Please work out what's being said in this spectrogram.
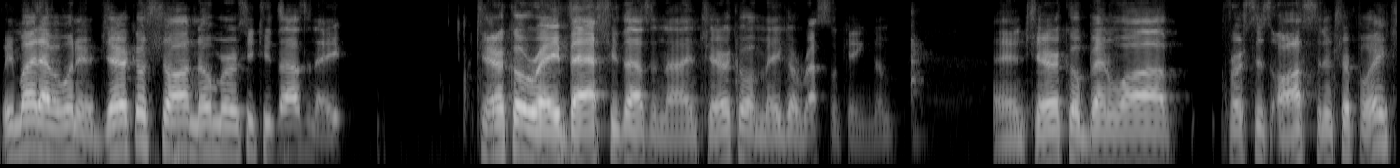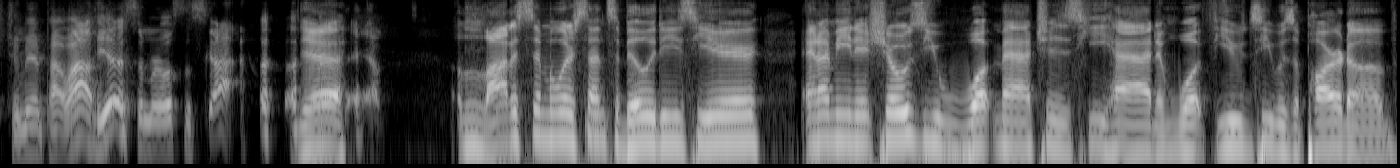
we might have a winner. Jericho Shawn, No Mercy, 2008. Jericho Rey, Bash, 2009. Jericho Omega, Wrestle Kingdom, and Jericho Benoit versus Austin and Triple H. Two man power. Wow, he had a similar list to Scott. Yeah. a lot of similar sensibilities here. And I mean, it shows you what matches he had and what feuds he was a part of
